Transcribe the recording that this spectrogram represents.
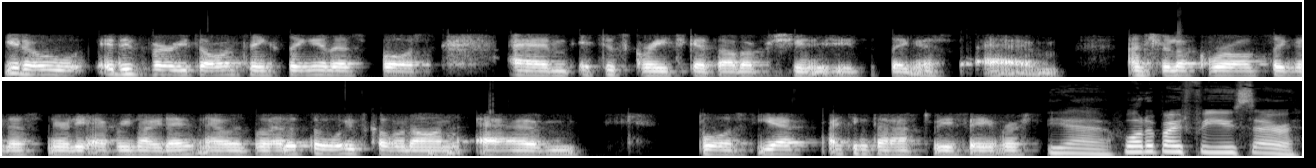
you know, it is very daunting singing it, but um, it's just great to get that opportunity to sing it. Um, and sure, look, we're all singing it nearly every night out now as well. It's always coming on. Um, but yeah, I think that has to be a favourite. Yeah. What about for you, Sarah?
